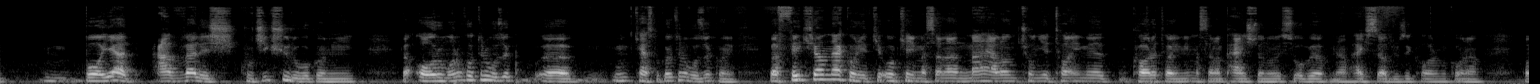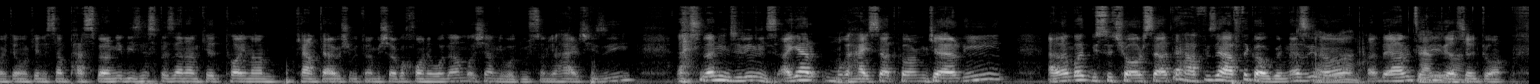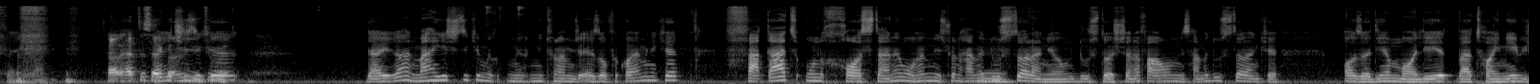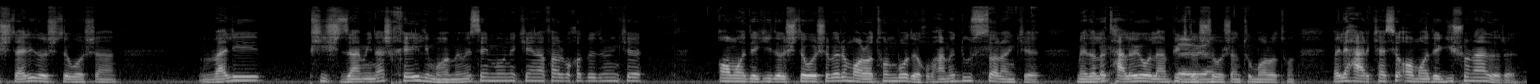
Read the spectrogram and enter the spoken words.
باید اولش کوچیک شروع بکنید و آروم آروم خودتون رو بزرگ اون کسب و کارتون رو بزرگ کنید. و فکرم نکنید که okay مثلا من الان چون یه time کار time ی مثلا 5 تا 9 صبح میرم 8 ساعت روزی کار می‌کنم. با این ممکن نیستم. پس برم یه business بزنم که time م کمتر بشه بتونم بیشتر با خانواده‌ام باشم یا با دوستان یا هر چیزی. اصلا اینجوری نیست. اگر موقع 8 ساعت کار می‌کردین الان باید 24 ساعت هفت روز هفته کار کنید نه اینا همینطوری قشنگ تو هم. حتی سر چیزی که دقیقا من یه چیزی که می‌تونم اینجا اضافه کنم اینه که فقط اون خواستنه مهم نیست چون همه دوست دارن یا اون دوست داشتنه فقط مهم نیست. همه دوست دارن که آزادی مالی و تایمی بیشتری داشته باشن. ولی پیش زمینش خیلی مهمه. مثل این مونه که یه نفر بخواد بدونین که آمادگی داشته باشه بره ماراتون بوده خب همه دوست دارن که مدال طلای المپیک داشته باشن تو ماراتون. ولی هر کسی آمادگیشو نداره.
